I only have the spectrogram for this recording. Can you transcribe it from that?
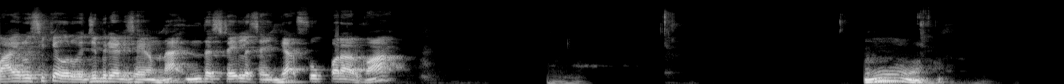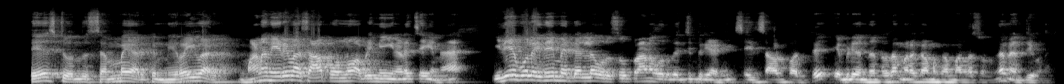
வாய் ருசிக்க ஒரு வெஜ் பிரியாணி செய்யணும்னா இந்த ஸ்டைலில் செய்யுங்க. சூப்பராக இருக்கும். டேஸ்ட் வந்து செம்மையா இருக்கு நிறைவா இருக்குது மன நிறைவா சாப்பிடணும் அப்படின்னு நீங்க நினைச்சீங்கன்னா இதே போல இதே மெத்தடில் ஒரு சூப்பரான ஒரு வெஜ் பிரியாணி செய்து சாப்பிட்டு பார்த்துட்டு எப்படி வந்தன்றதை மறக்காம கமெண்ட்ல சொல்லுங்க. நன்றி வணக்கம்.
